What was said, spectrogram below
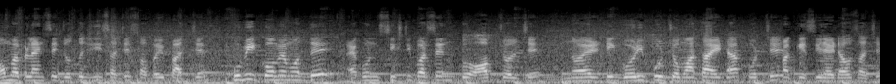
Home অ্যাপ্লায়েন্সে যত জিনিস আছে সবই পাচ্ছেন খুবই কমের মধ্যে এখন সিক্সটি পার্সেন্ট অফ চলছে। নয়ারটি গৌরীপুর চৌমাথা এটা পড়ছে কেসি লাইট হাউস আছে।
